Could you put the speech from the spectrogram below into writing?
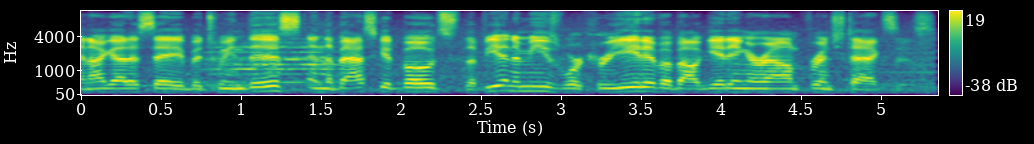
And I gotta say, between this and the basket boats, the Vietnamese were creative about getting around French taxes.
